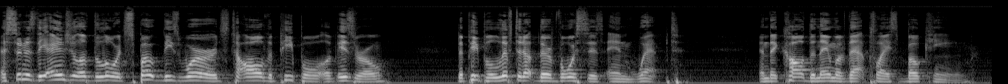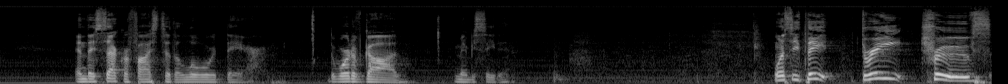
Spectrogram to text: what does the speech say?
As soon as the angel of the Lord spoke these words to all the people of Israel, the people lifted up their voices and wept. And they called the name of that place Bochim, and they sacrificed to the Lord there. The word of God. May be seated. Want to see th- three truths,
